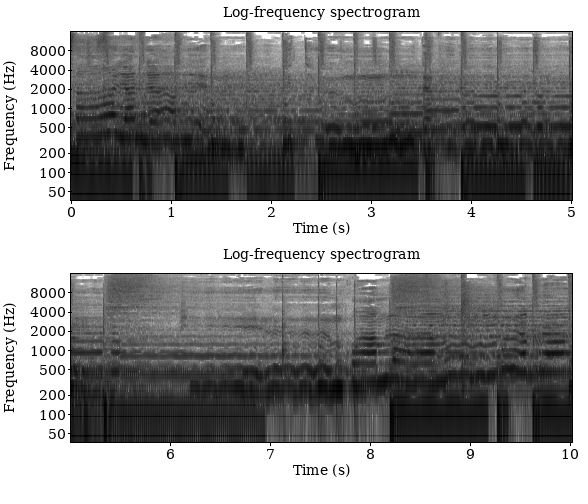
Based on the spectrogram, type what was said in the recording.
สายันยามเย็นคิดถึงแต่พี่ พี่ลืมความหลัง เมื่อครั้ง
